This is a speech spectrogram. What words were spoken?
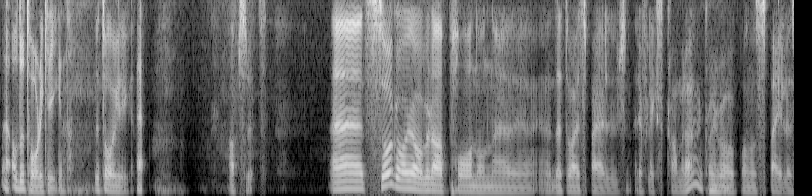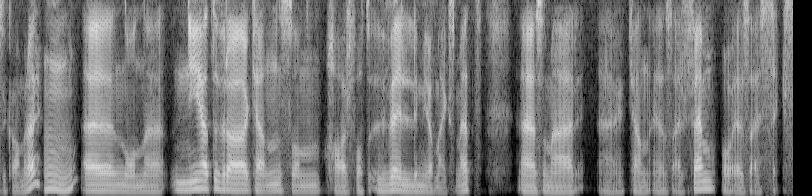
Ja, og du tåler krigen. Du tåler krigen. Ja. Absolutt. Eh, Så går vi over da på noen eh, Dette var et speilreflekskamera. Kan vi gå over på noen speilløse kameraer. Mhm. Eh, Noen nyheter fra Canon som har fått veldig mye oppmerksomhet, som er eh, Canon ESR 5 og ESR 6.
